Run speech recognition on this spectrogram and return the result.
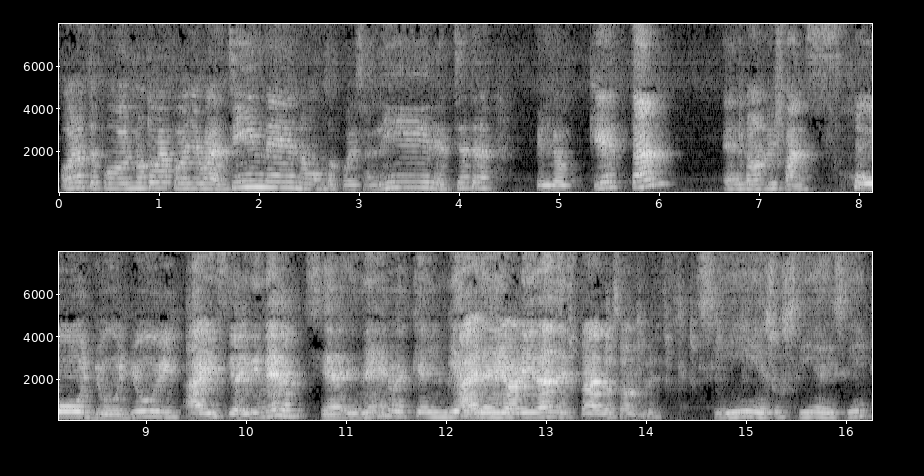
Hoy no te, puedo, no te voy a poder llevar al cine, no vamos a poder salir, etcétera. Pero, ¿qué tal el OnlyFans? Uy, uy, uy. Ahí sí hay dinero. Si hay dinero, es que invierte. Hay prioridades para los hombres. Sí, eso sí, ahí sí.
